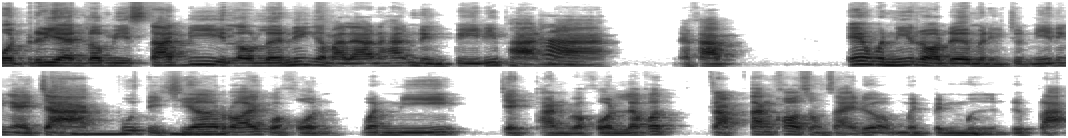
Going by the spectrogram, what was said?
บทเรียนเรามีสตัดดี้เราเรียนรู้กันมาแล้วนะฮะหนึ่งปีที่ผ่านมานะครับ เอ๊ะวันนี้เราเดินมาถึงจุดนี้ได้ไงจากผู้ติดเชื้อร้อยกว่าคน วันนี้เจ็ดพันกว่าคน แล้วก็กลับตั้งข้อสงสัยด้วยว่ามันเป็นหมื่นหรือเปล่า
